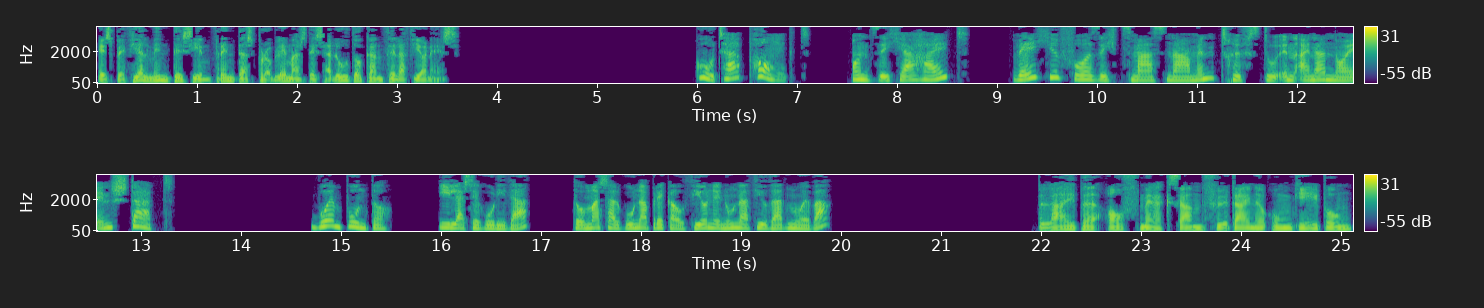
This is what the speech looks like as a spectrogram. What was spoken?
especialmente si enfrentas problemas de salud o cancelaciones. Guter Punkt. Und Sicherheit? Welche Vorsichtsmaßnahmen triffst du in einer neuen Stadt? Buen punto. ¿Y la seguridad? ¿Tomas alguna precaución en una ciudad nueva? Bleibe aufmerksam für deine Umgebung,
